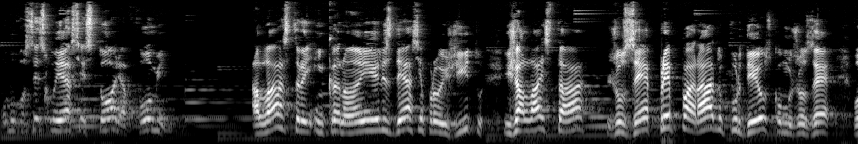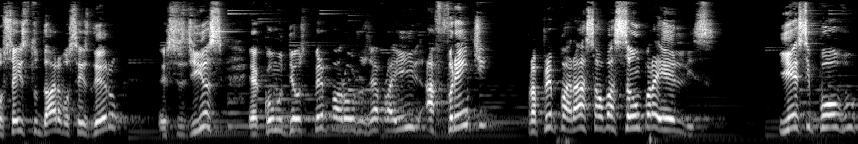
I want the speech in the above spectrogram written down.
como vocês conhecem a história, a fome alastra em Canaã e eles descem para o Egito e já lá está José preparado por Deus, como José, vocês estudaram, vocês leram esses dias, é como Deus preparou José para ir à frente para preparar salvação para eles. E esse povo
